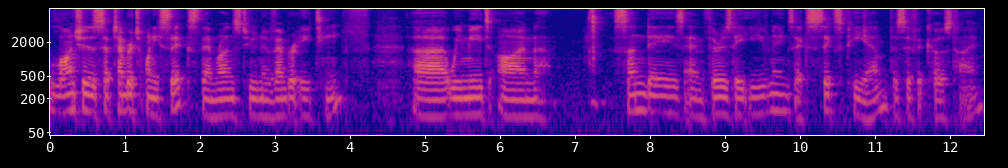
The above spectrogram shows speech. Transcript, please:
launches September 26th and runs to November 18th. Uh, we meet on Sundays and Thursday evenings at 6 p.m. Pacific Coast time.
